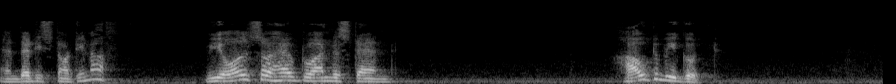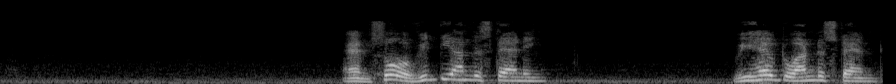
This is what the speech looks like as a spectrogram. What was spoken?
and that is not enough. We also have to understand how to be good. And so with the understanding, we have to understand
